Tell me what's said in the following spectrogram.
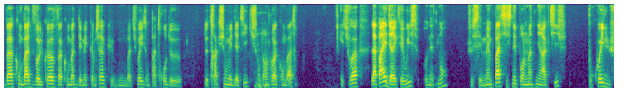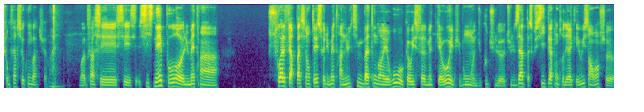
va combattre Volkov, va combattre des mecs comme ça que, bon, bah, tu vois, ils ont pas trop de de traction médiatique qui sont mhm. dangereux à combattre. Et tu vois, l'appareil d'Eric Lewis, honnêtement, je sais même pas si ce n'est pour le maintenir actif, pourquoi ils lui font faire ce combat. Tu vois. enfin, c'est, si ce n'est pour euh, lui mettre un. Soit le faire patienter, soit lui mettre un ultime bâton dans les roues au cas où il se fait mettre KO. Et puis bon, du coup, tu le, tu le zappes parce que s'il perd contre Derek Lewis, en revanche, euh,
